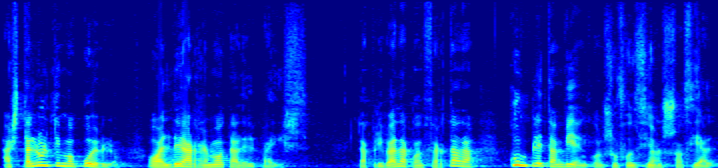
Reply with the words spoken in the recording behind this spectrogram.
hasta el último pueblo o aldea remota del país. La privada concertada cumple también con su función social,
